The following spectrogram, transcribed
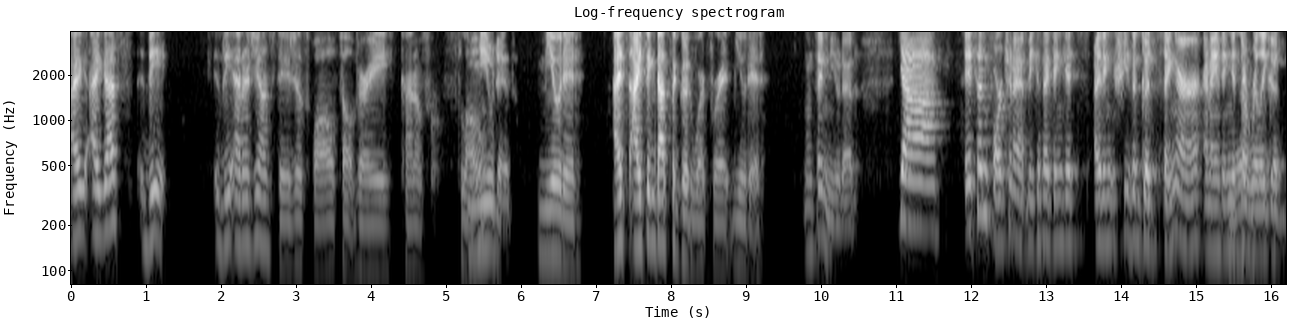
I I guess the the energy on stage as well felt very kind of slow, Muted. muted. I I think that's a good word for it. Muted. Would say muted. Yeah, it's unfortunate because I think it's I think she's a good singer and I think it's a really good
